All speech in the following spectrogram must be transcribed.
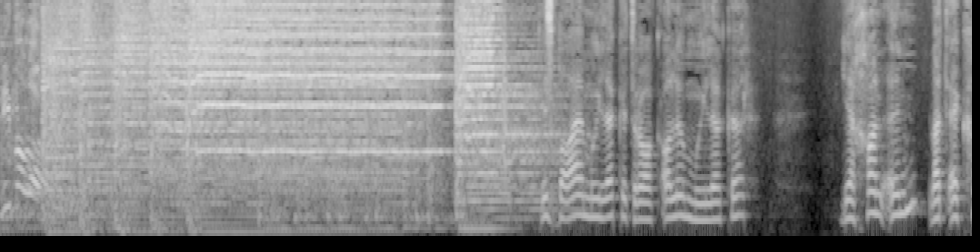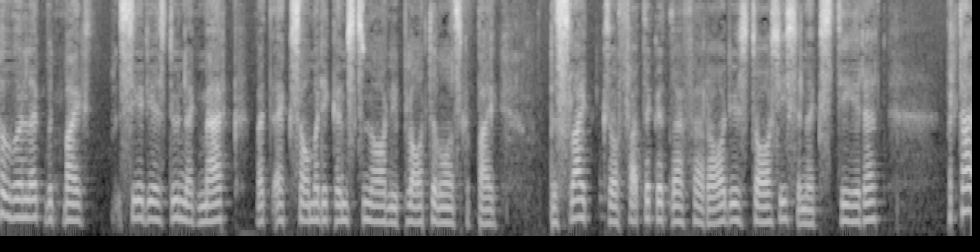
nuwe Dis baie moeilik, dit raak al hoe moeiliker. Jy gaan in wat ek gewoonlik met my series doen, ek merk wat ek saam met die kunstenaar in die platemaatskappy besluit, ek sal vat ek dit nou vir radiostasies en ek stuur dit. Party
